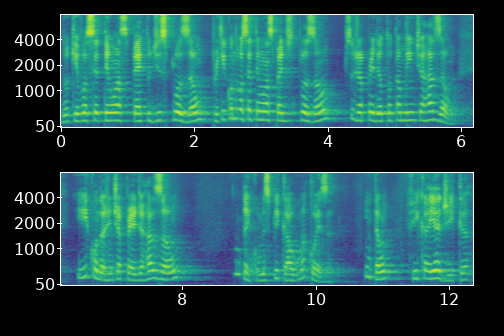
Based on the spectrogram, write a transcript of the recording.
do que você ter um aspecto de explosão, porque quando você tem um aspecto de explosão, você já perdeu totalmente a razão. E quando a gente já perde a razão, não tem como explicar alguma coisa. Então, fica aí a dica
